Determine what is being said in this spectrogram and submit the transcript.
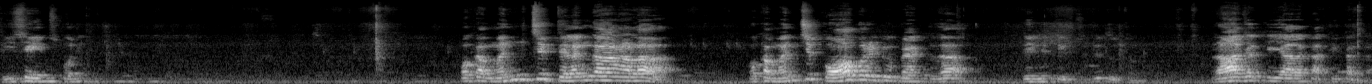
తీసేయించుకొని ఒక మంచి తెలంగాణలో ఒక మంచి కోఆపరేటివ్ బ్యాంకుగా దీన్ని తీర్చిదిద్దుతుంది. రాజకీయాలకు అతీతంగా.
